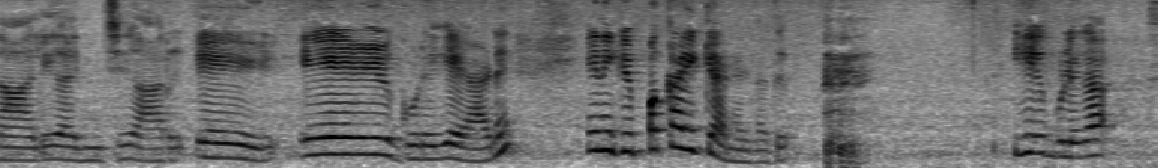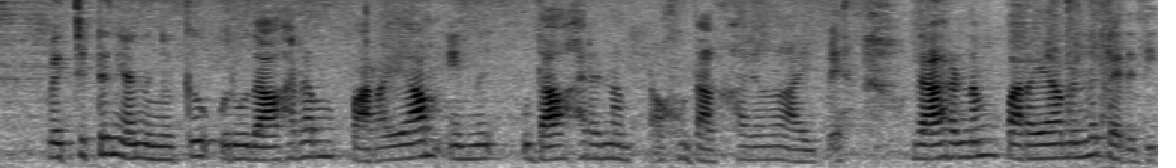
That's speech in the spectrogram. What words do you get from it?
നാല് അഞ്ച് ആറ് ഏഴ്. ഏഴ് ഗുളികയാണ് എനിക്കിപ്പോൾ കഴിക്കാനുള്ളത്. ഈ ഗുളിക വെച്ചിട്ട് ഞാൻ നിങ്ങൾക്ക് ഒരു ഉദാഹരണം പറയാം എന്ന് ഉദാഹരണം ഉദാഹരണമായിപ്പേ ഉദാഹരണം പറയാമെന്ന് കരുതി.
